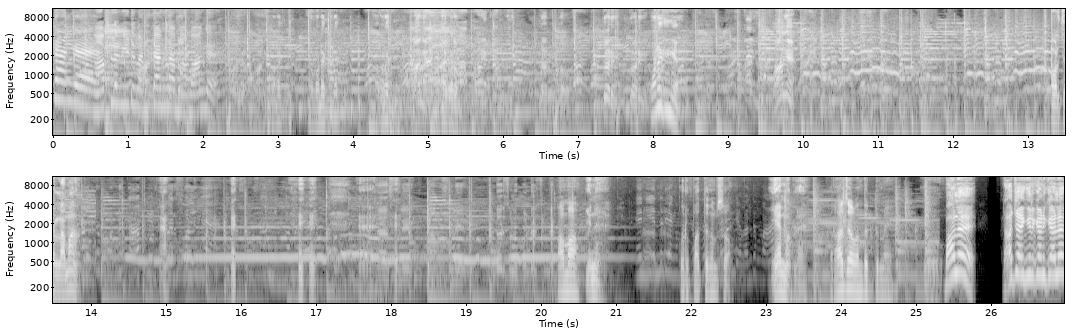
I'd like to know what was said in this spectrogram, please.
வந்துட்டாங்க. மாப்பிள்ளை வீடு வந்துட்டாங்களாமா வாங்க. வணக்கம் வணக்கம் வணக்கம் வணக்கங்க. வாங்க வர சொல்லலாமா? ஆமா என்ன? ஒரு பத்து நிமிஷம். ஏன் மாப்ள ராஜா வந்துட்டுமே. பாலு ராஜா எங்க இருக்கான்னு கேளு.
